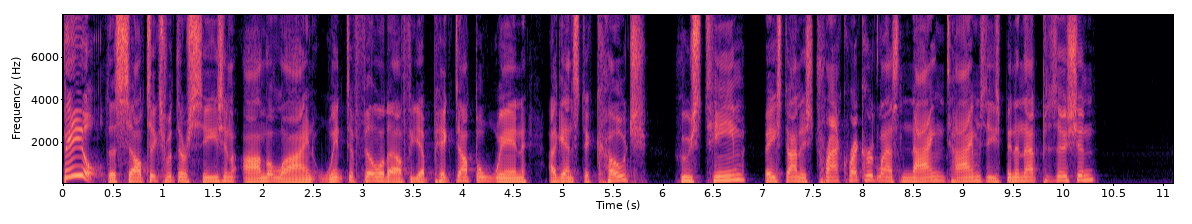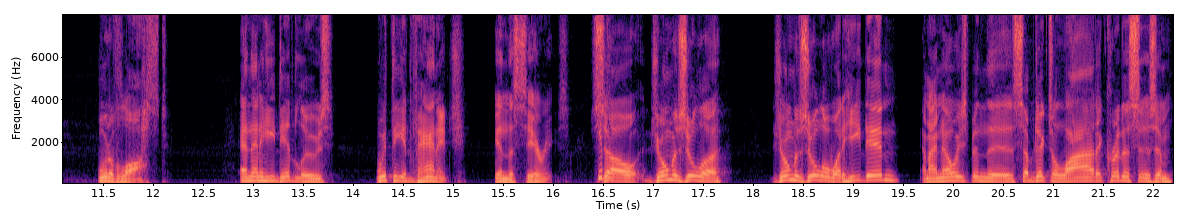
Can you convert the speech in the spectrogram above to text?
field. The Celtics with their season on the line went to Philadelphia, picked up a win against a coach whose team, based on his track record last 9 times he's been in that position, would have lost. And then he did lose with the advantage in the series. So Joe Mazzulla, Joe Mazzulla, what he did, and I know he's been the subject of a lot of criticism.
